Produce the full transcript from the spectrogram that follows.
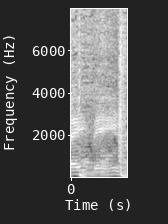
Baby.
